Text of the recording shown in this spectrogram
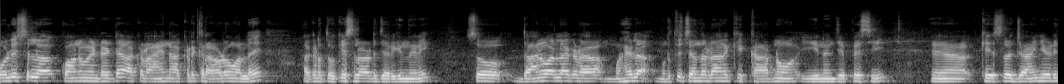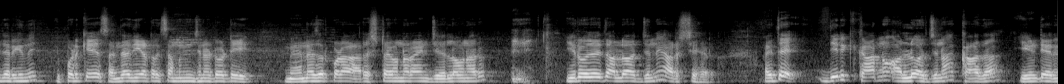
పోలీసుల కోణం ఏంటంటే అక్కడ ఆయన అక్కడికి రావడం వల్లే అక్కడ తొక్కిసలాట జరిగిందని. సో దానివల్ల అక్కడ మహిళ మృతి చెందడానికి కారణం ఈయనని చెప్పేసి కేసులో జాయిన్ చేయడం జరిగింది. ఇప్పటికే సంధ్యా థియేటర్కి సంబంధించినటువంటి మేనేజర్ కూడా అరెస్ట్ అయి ఉన్నారు. ఆయన జైల్లో ఉన్నారు. ఈరోజు అయితే అల్లు అర్జున్ని అరెస్ట్ చేశారు. అయితే దీనికి కారణం అల్లు అర్జున కాదా? ఏంటి అనే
